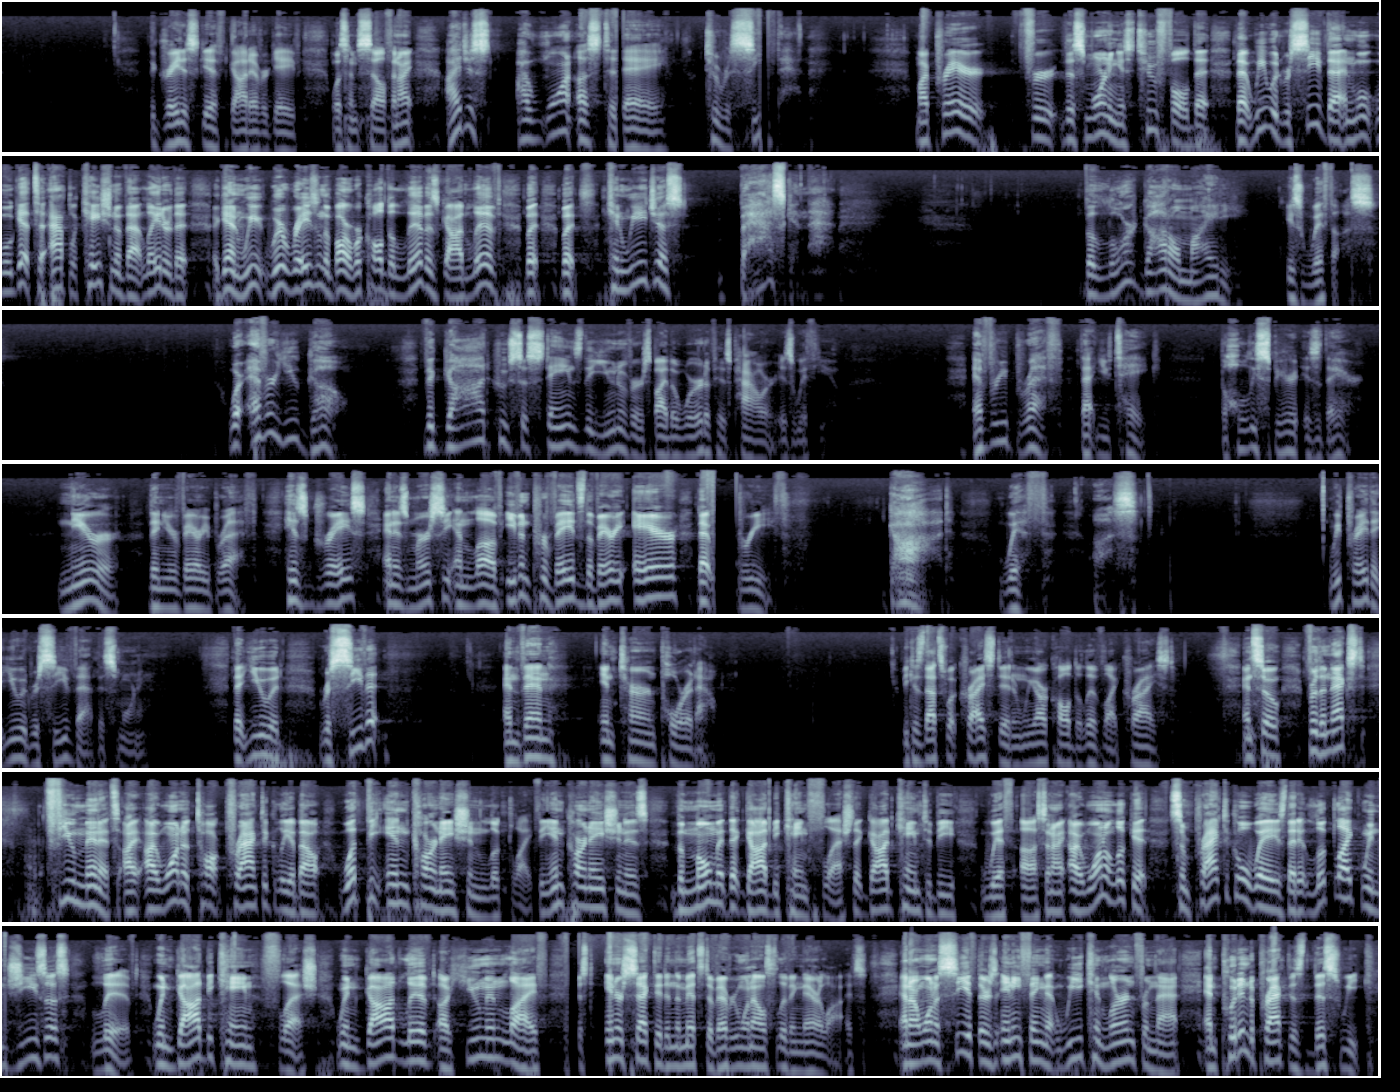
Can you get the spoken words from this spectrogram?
The greatest gift God ever gave was himself. And I, I just, I want us today to receive that. My prayer for this morning is twofold that, that we would receive that, and we'll, we'll get to application of that later. That, again, we, we're raising the bar. We're called to live as God lived, but, but can we just bask in that? The Lord God Almighty is with us. Wherever you go, the God who sustains the universe by the word of his power is with you. Every breath that you take, the Holy Spirit is there, nearer than your very breath. His grace and His mercy and love even pervades the very air that we breathe. God with us. We pray that you would receive that this morning, that you would receive it and then in turn pour it out. Because that's what Christ did, and we are called to live like Christ. And so, for the next few minutes, I, I want to talk practically about what the incarnation looked like. The incarnation is the moment that God became flesh, that God came to be with us. And I, I want to look at some practical ways that it looked like when Jesus lived, when God became flesh, when God lived a human life just intersected in the midst of everyone else living their lives. And I want to see if there's anything that we can learn from that and put into practice this week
